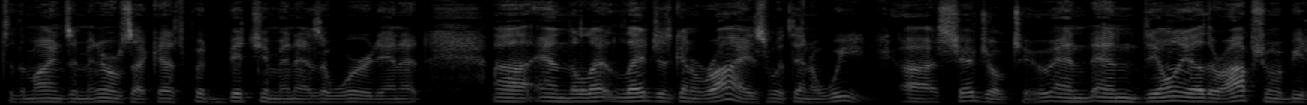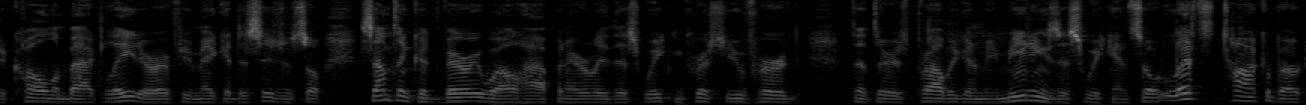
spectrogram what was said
to the Mines and Minerals Act. To put bitumen as a word in it, uh, and the le- ledge is going to rise within a week, uh, scheduled to. And and the only other option would be to call them back later if you make a decision. So something could very well happen early this week. And Chris, you've heard that there's probably going to be meetings this weekend. So let's talk about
